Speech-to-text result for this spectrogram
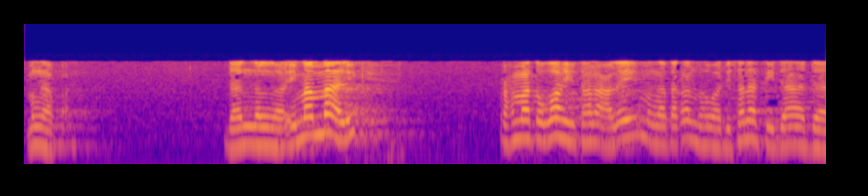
mengapa. Dan Imam Malik rahmatullahi taala alaih mengatakan bahwa di sana tidak ada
